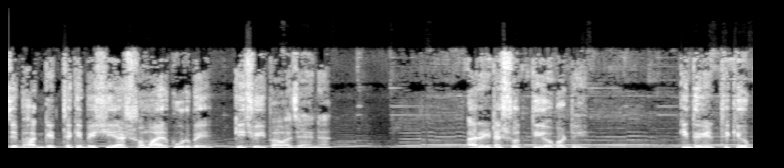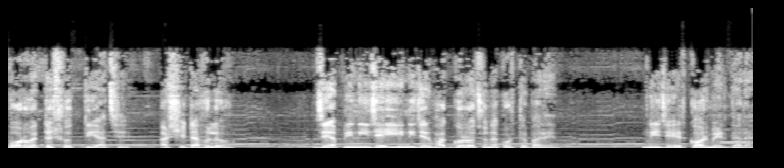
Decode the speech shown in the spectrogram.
যে ভাগ্যের থেকে বেশি আর সময়ের পূর্বে কিছুই পাওয়া যায় না। আর এটা সত্যিও বটে। কিন্তু এর থেকেও বড় একটা সত্যি আছে, আর সেটা হলো যে আপনি নিজেই নিজের ভাগ্য রচনা করতে পারেন, নিজের কর্মের দ্বারা।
